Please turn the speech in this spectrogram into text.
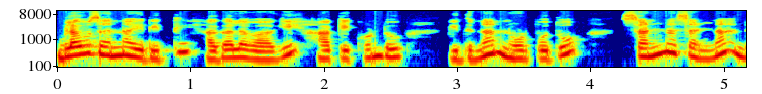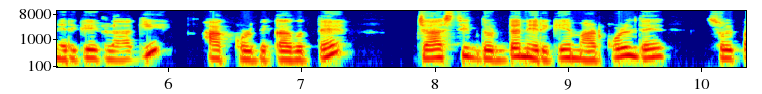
ಬ್ಲೌಸ್ ಅನ್ನ ಈ ರೀತಿ ಅಗಲವಾಗಿ ಹಾಕಿಕೊಂಡು ಇದನ್ನ ನೋಡ್ಬೋದು. ಸಣ್ಣ ಸಣ್ಣ ನೆರಿಗೆಗಳಾಗಿ ಹಾಕೊಳ್ಬೇಕಾಗುತ್ತೆ. ಜಾಸ್ತಿ ದೊಡ್ಡ ನೆರಿಗೆ ಮಾಡ್ಕೊಳ್ದೆ ಸ್ವಲ್ಪ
